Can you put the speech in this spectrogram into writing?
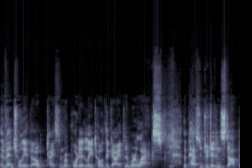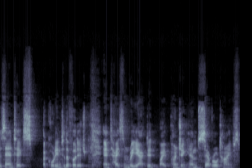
Eventually, though, Tyson reportedly told the guy to relax. The passenger didn't stop his antics, according to the footage, and Tyson reacted by punching him several times.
